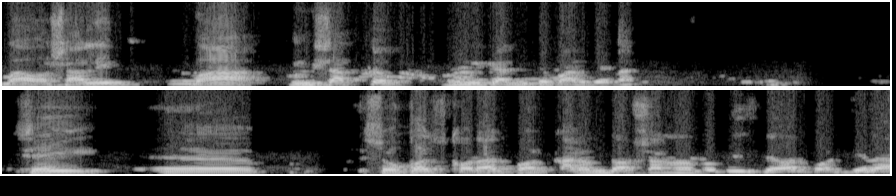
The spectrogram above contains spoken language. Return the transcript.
বা অশালীন বা হিংসাত্মক ভূমিকা নিতে পারবে না। সেই শোকজ করার পর, কারণ দর্শানোর নোটিশ দেওয়ার পর জেলা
